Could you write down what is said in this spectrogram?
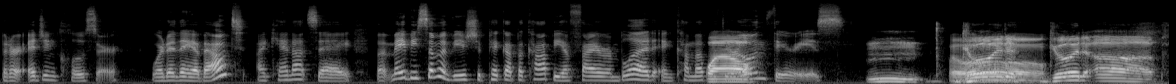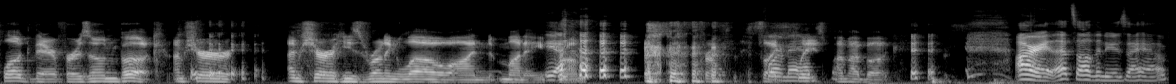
but are edging closer. What are they about? I cannot say, but maybe some of you should pick up a copy of Fire and Blood and come up Wow. with your own theories. Mm, Oh. good, good uh, plug there for his own book. I'm sure. I'm sure he's running low on money yeah. from. from it's Poor like, man. please buy my book. all right, that's all the news I have.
